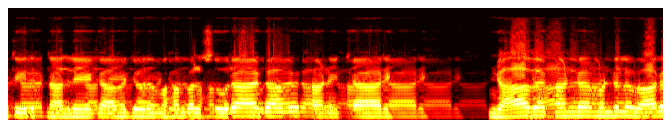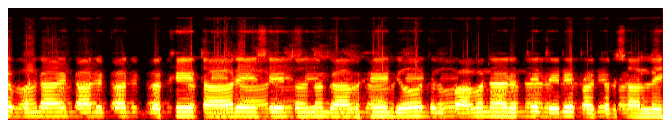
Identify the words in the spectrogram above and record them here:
ਤੀਰਥ ਨਾਲੇ ਗਾਵੇ ਜੋਦ ਮਹਬਲ ਸੂਰਾ ਗਾਵੇ ਖਾਣੇ ਚਾਰ। ਗਾਵੇ ਖੰਡ ਮੰਡਲ ਵਾਰ ਪੰਡਾਏ ਕਰ ਕਰ ਰਖੇ ਤਾਰੇ ਸੇ ਤਨ ਗਾਵੇ ਜੋ ਤੁਲ ਪਾਵਨ ਰਤੇ ਤੇਰੇ ਪਵਿੱਤਰ ਸਾਲੇ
